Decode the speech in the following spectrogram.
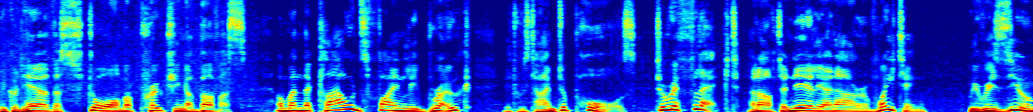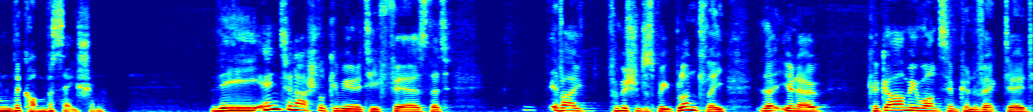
We could hear the storm approaching above us. And when the clouds finally broke, it was time to pause, to reflect. And after nearly an hour of waiting, we resumed the conversation. The international community fears that, if I permission to speak bluntly, that, you know, Kagame wants him convicted,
